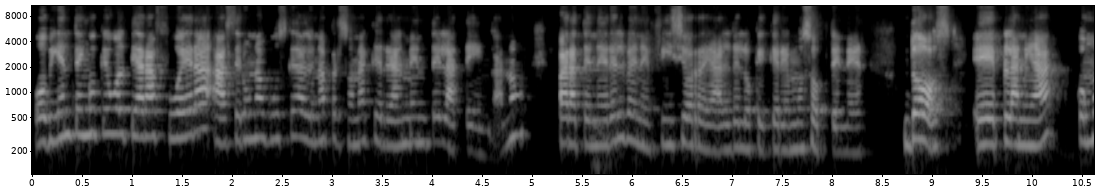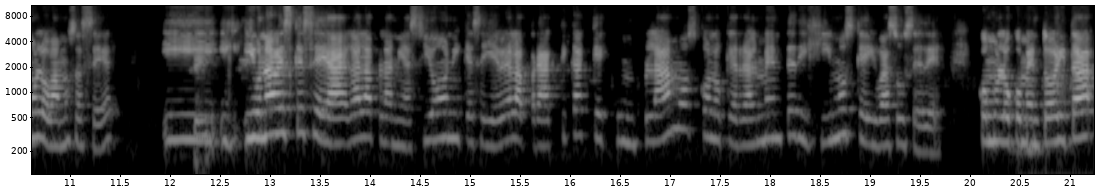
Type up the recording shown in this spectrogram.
o bien tengo que voltear afuera a hacer una búsqueda de una persona que realmente la tenga, ¿no? Para tener el beneficio real de lo que queremos obtener. Dos, eh, planear cómo lo vamos a hacer. Y, una vez que se haga la planeación y que se lleve a la práctica, que cumplamos con lo que realmente dijimos que iba a suceder. Como lo comentó ahorita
